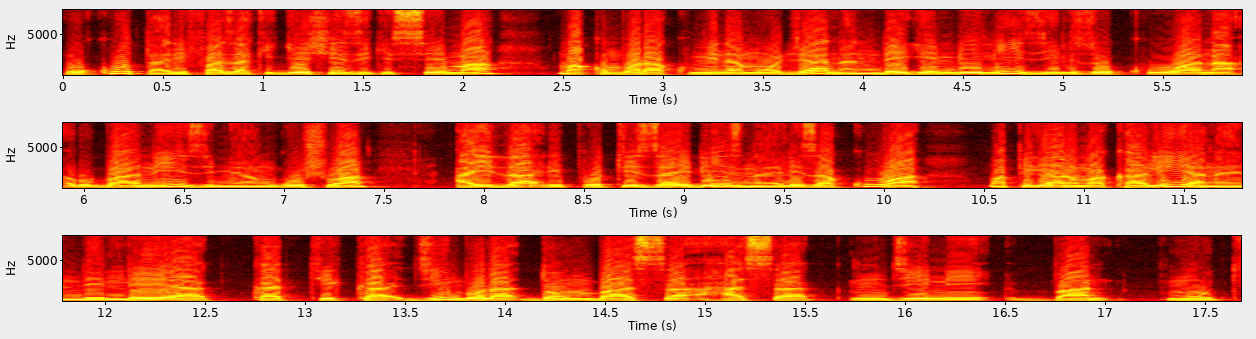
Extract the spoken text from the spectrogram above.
huku taarifa za kijeshi zikisema makombora 11 na ndege mbili zilizokuwa na rubani zimeangushwa. Aidha ripoti zaidi zinaeleza kuwa mapigano makali yanaendelea katika jimbo la Dombasa hasa mjini Banmut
